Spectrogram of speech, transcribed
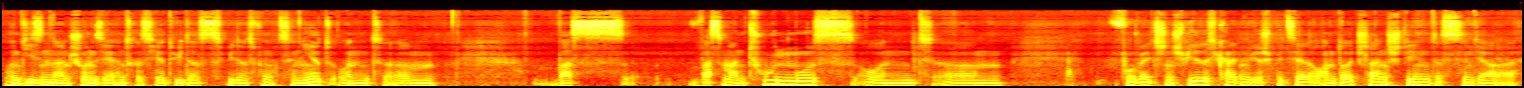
Und die sind dann schon sehr interessiert, wie das, wie das funktioniert und ähm, was was man tun muss und ähm, vor welchen Schwierigkeiten wir speziell auch in Deutschland stehen. Das sind ja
